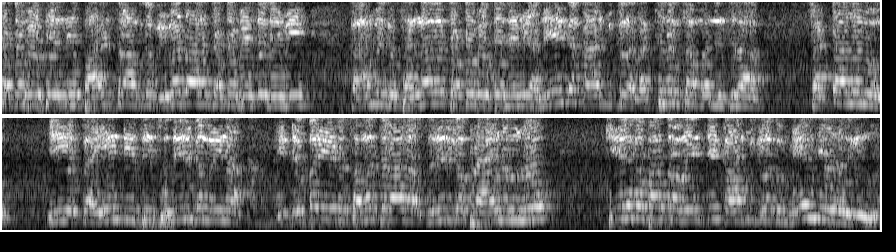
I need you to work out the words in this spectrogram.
చట్టం అయితేంది పారిశ్రామిక వివాదాల చట్టం అయితేనేమి కార్మిక సంఘాల చట్టం అయితేనేమి అనేక కార్మికుల రక్షణకు సంబంధించిన చట్టాలను ఈ యొక్క ఐఎన్టీసీ సుదీర్ఘమైన ఈ డెబ్బై ఏడు సంవత్సరాల సుదీర్ఘ ప్రయాణంలో కీలక పాత్ర వహించి కార్మికులకు మేలు చేయగలిగింది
